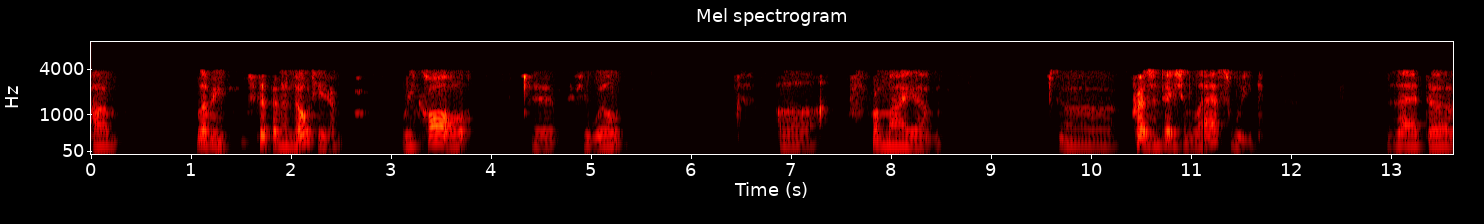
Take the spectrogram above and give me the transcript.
um, let me slip in a note here. Recall, uh, if you will, uh, from my um, uh, presentation last week, that uh,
